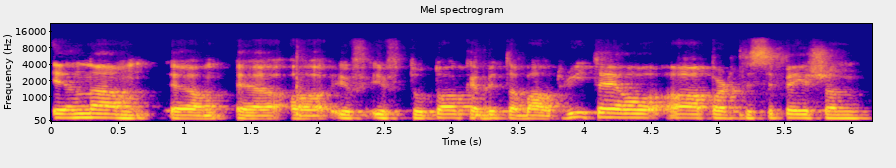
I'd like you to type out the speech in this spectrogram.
in um, um, uh, uh, if, if to talk a bit about retail uh, participation,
